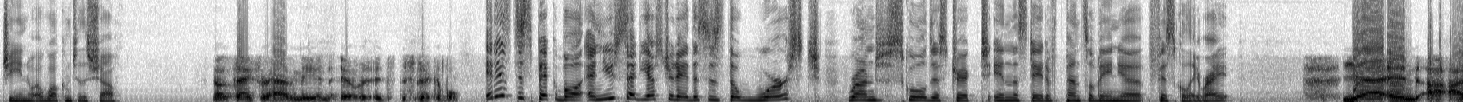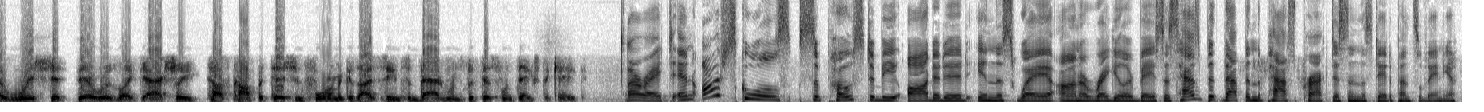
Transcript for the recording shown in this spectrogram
Gene, uh, welcome to the show. No, thanks for having me, and it, it's despicable. It is despicable. And you said yesterday this is the worst run school district in the state of Pennsylvania fiscally, right? Yeah, and I, I wish that there was like actually tough competition for them because I've seen some bad ones, but this one takes the cake. All right. And are schools supposed to be audited in this way on a regular basis? Has that been the past practice in the state of Pennsylvania?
